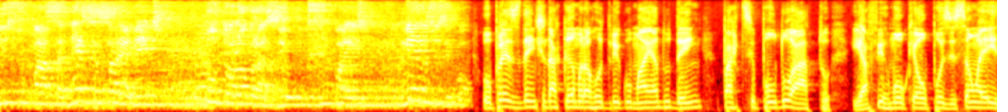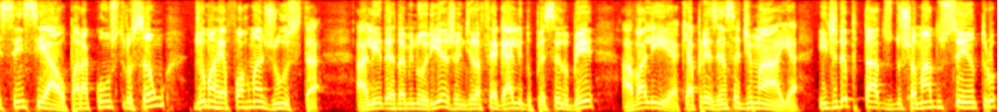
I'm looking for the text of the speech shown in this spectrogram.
Isso passa necessariamente por tornar o Brasil um país menos desigual. O presidente da Câmara, Rodrigo Maia do DEM, participou do ato e afirmou que a oposição é essencial para a construção de uma reforma justa. A líder da minoria, Jandira Fegali, do PCdoB, avalia que a presença de Maia e de deputados do chamado centro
